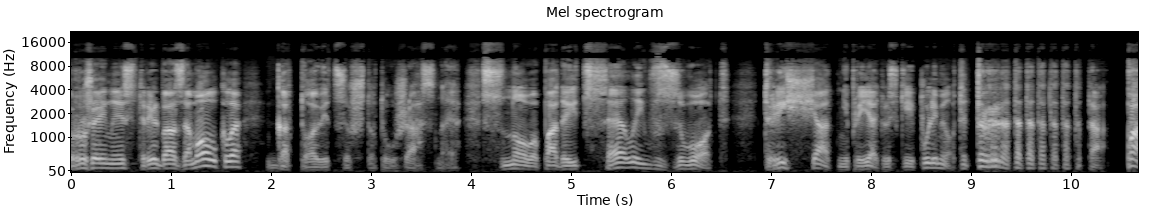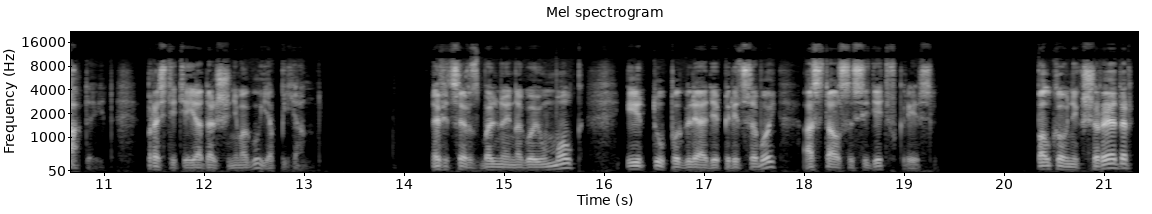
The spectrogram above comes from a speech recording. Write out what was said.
Ружейная стрельба замолкла. Готовится что-то ужасное. Снова падает целый взвод. Трещат неприятельские пулеметы. Тра-та-та-та-та-та-та. Падает. Простите, я дальше не могу, я пьян. Офицер с больной ногой умолк и, тупо глядя перед собой, остался сидеть в кресле. Полковник Шредер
